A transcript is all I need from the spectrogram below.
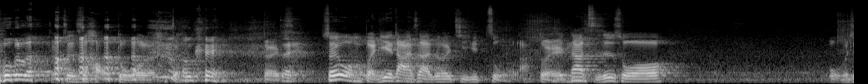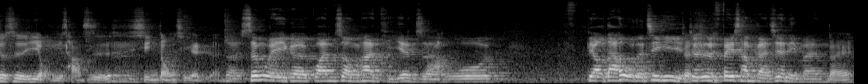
多了。真是好多了。对 OK，对对，所以我们本业当然是还是会继续做啦。对，嗯那只是说，我们就是勇于尝试新东西的人。对，身为一个观众和体验者，啊我表达我的敬意，就是非常感谢你们。对，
